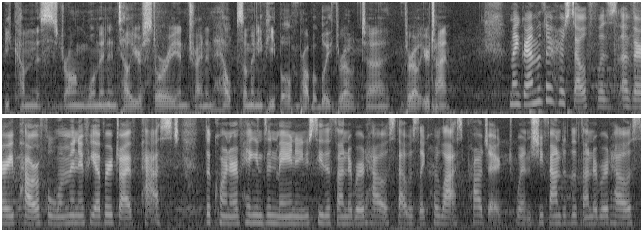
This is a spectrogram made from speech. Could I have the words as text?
become this strong woman and tell your story and try and help so many people, probably throughout uh, throughout your time? My grandmother herself was a very powerful woman. If you ever drive past the corner of Higgins and Main and you see the Thunderbird House, that was like her last project when she founded the Thunderbird House.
